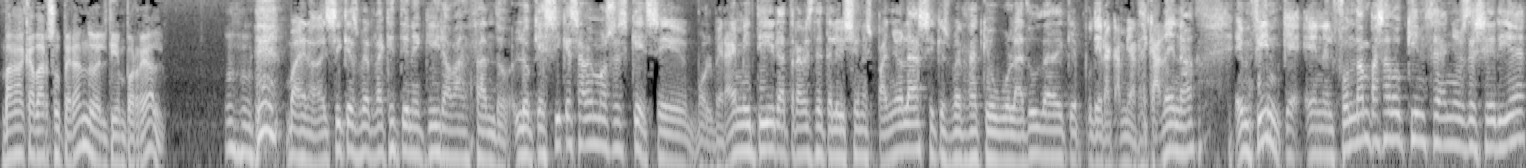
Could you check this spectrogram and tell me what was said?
van a acabar superando el tiempo real. Bueno, sí que es verdad que tiene que ir avanzando. Lo que sí que sabemos es que se volverá a emitir a través de televisión española. Sí que es verdad que hubo la duda de que pudiera cambiar de cadena. En fin, que en el fondo han pasado 15 años de serie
